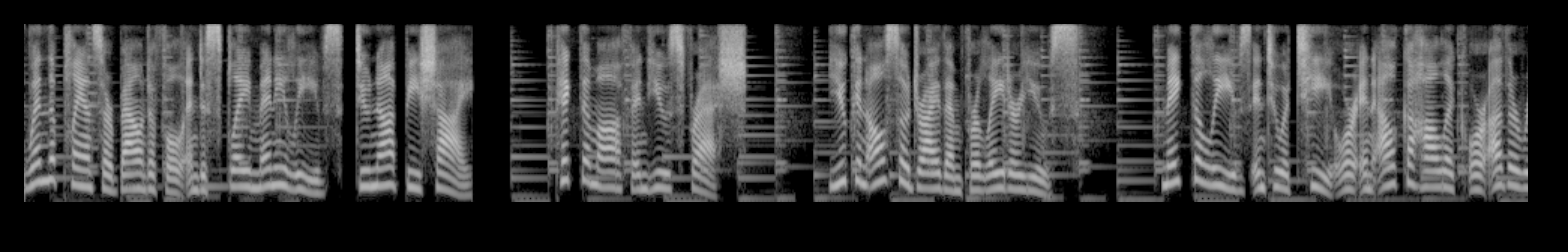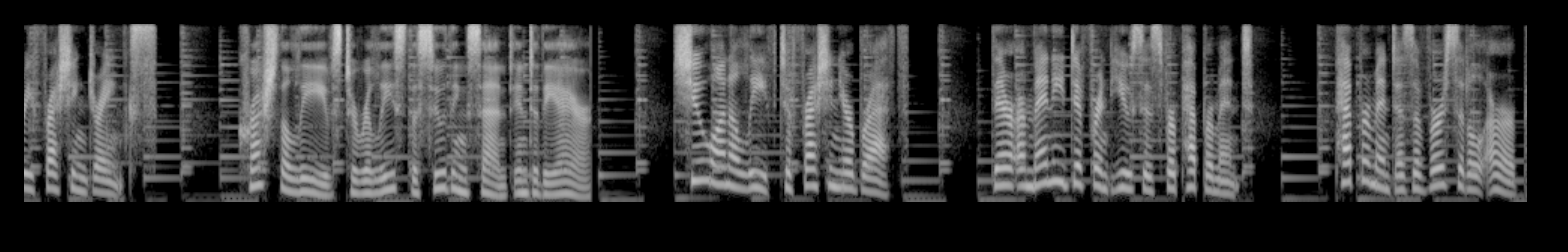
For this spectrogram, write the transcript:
When the plants are bountiful and display many leaves, do not be shy. Pick them off and use fresh. You can also dry them for later use. Make the leaves into a tea or in alcoholic or other refreshing drinks. Crush the leaves to release the soothing scent into the air. Chew on a leaf to freshen your breath. There are many different uses for peppermint. Peppermint is a versatile herb.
